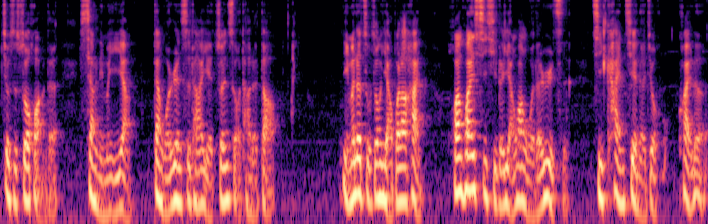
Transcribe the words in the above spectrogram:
就是说谎的，像你们一样。但我认识他，也遵守他的道。你们的祖宗亚伯拉罕欢欢喜喜的仰望我的日子，既看见了就快乐。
